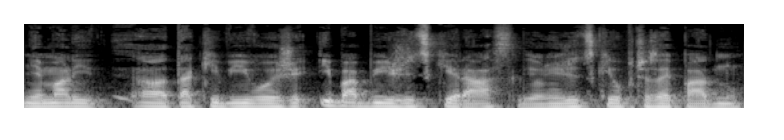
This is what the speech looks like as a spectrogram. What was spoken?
nemali uh, taký vývoj, že iba by vždy rástli. Oni vždy občas aj padnú.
